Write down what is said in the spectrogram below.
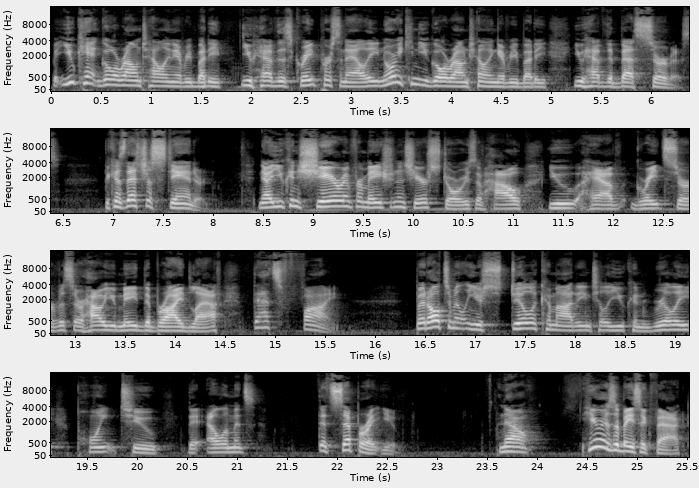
but you can't go around telling everybody you have this great personality, nor can you go around telling everybody you have the best service, because that's just standard. Now, you can share information and share stories of how you have great service or how you made the bride laugh. That's fine. But ultimately, you're still a commodity until you can really point to the elements that separate you. Now, here is a basic fact,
